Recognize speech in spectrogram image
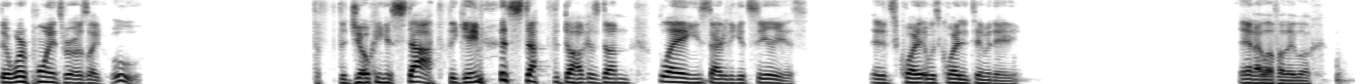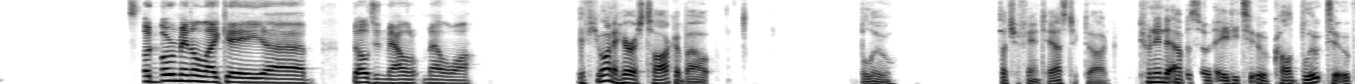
there were points where it was like, ooh, the the joking has stopped. The game has stopped. The dog is done playing. He started to get serious. And it's quite. It was quite intimidating. And I love how they look. So Doberman are like a uh, Belgian Mal- Malinois. If you want to hear us talk about Blue, such a fantastic dog, Tune into episode 82 called Bluetooth,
